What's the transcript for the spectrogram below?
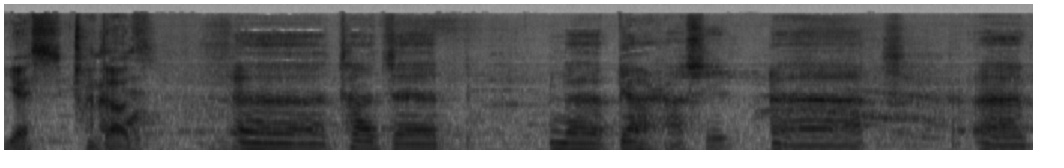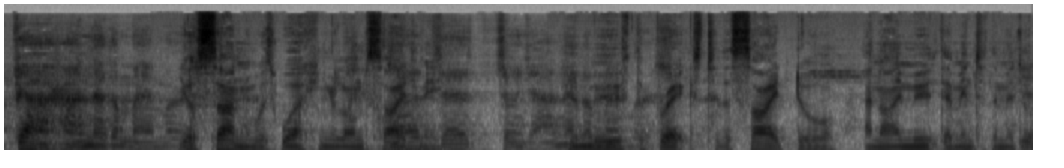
Yes, he does. Uh, Your son was working alongside me. He moved the bricks to the side door, and I moved them into the middle.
